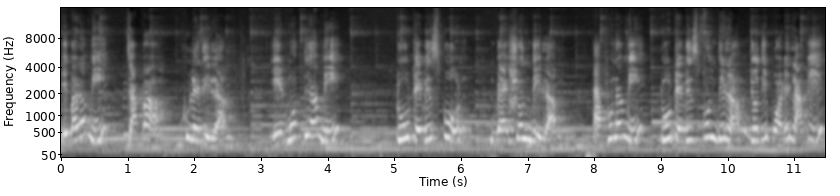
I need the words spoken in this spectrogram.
এবার আমি চাপা খুলে দিলাম। এর মধ্যে আমি টু টেবিল স্পুন বেসন দিলাম। এখন আমি টু টেবিল স্পুন দিলাম। যদি পরে লাগে,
